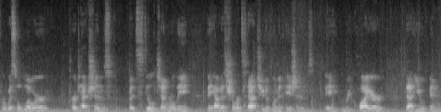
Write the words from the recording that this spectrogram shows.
for whistleblower protections, but still generally, they have a short statute of limitations. They require that you've been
